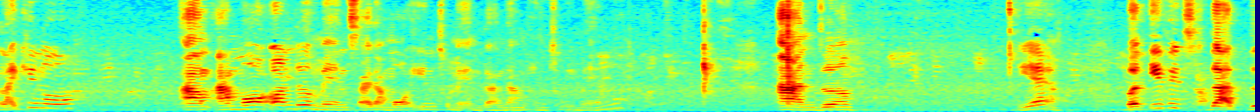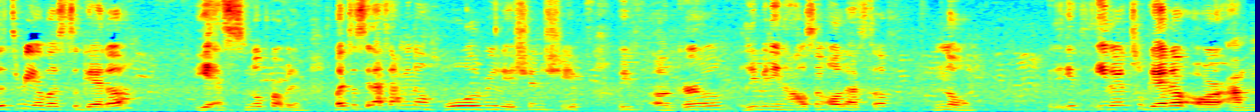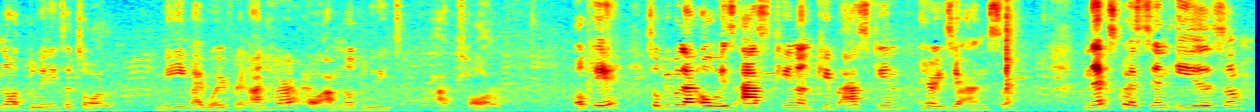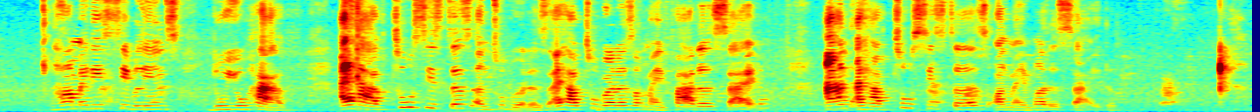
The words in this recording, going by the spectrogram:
like you know um, I'm more on the men's side. I'm more into men than I'm into women. And uh, yeah, but if it's that the three of us together, yes, no problem. But to say that I'm in a whole relationship with a girl living in house and all that stuff, no. It's either together or I'm not doing it at all. Me, my boyfriend, and her, or I'm not doing it at all okay so people that always asking and keep asking here is your answer next question is how many siblings do you have i have two sisters and two brothers i have two brothers on my father's side and I have two sisters on my mother's side.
